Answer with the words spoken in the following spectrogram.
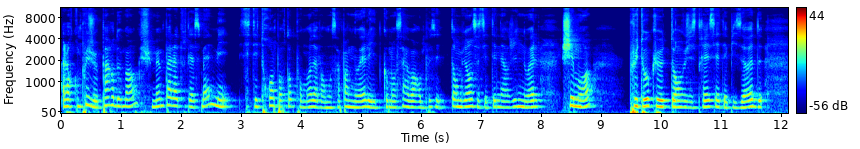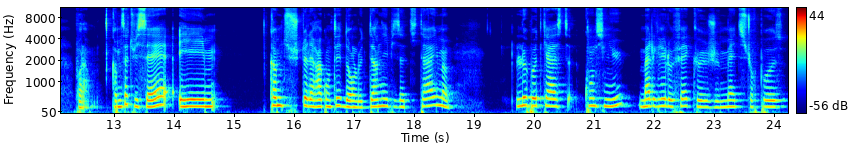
Alors qu'en plus, je pars demain, je suis même pas là toute la semaine, mais c'était trop important pour moi d'avoir mon sapin de Noël et de commencer à avoir un peu cette ambiance et cette énergie de Noël chez moi plutôt que d'enregistrer cet épisode. Voilà, comme ça tu sais. Et comme je te l'ai raconté dans le dernier épisode Tea Time, le podcast continue malgré le fait que je mette sur pause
